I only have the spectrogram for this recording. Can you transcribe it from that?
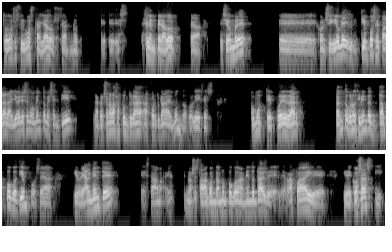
todos estuvimos callados. O sea, e, e, es, es el emperador. O sea, ese hombre eh, consiguió que el tiempo se parara. Yo en ese momento me sentí la persona más afortunada, afortunada del mundo, porque dices, ¿cómo te puede dar tanto conocimiento en tan poco tiempo? O sea, y realmente estaba, nos estaba contando un poco de anécdotas de, Rafa y de, y de cosas, y,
